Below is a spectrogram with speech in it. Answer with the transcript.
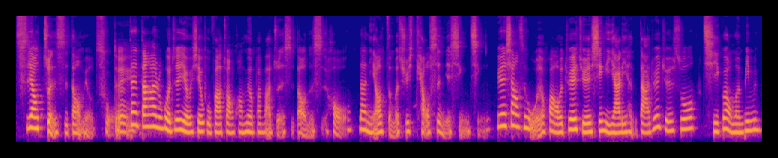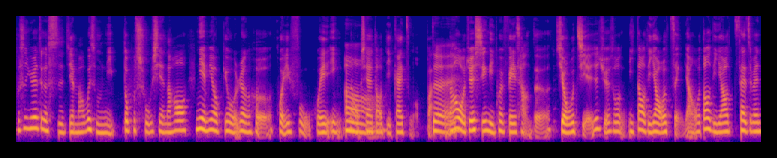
是要准时到没有错，对但当他如果就是有一些突发状况没有办法准时到的时候，那你要怎么去调试你的心情？因为像是我的话，我就会觉得心理压力很大，就会觉得说奇怪，我们明明不是约这个时间吗？为什么你都不出现？然后你也没有给我任何回复回应，那我现在到嗯底该怎么办？对然后我觉得心里会非常的纠结，就觉得说你到底要我怎样？我到底要在这边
